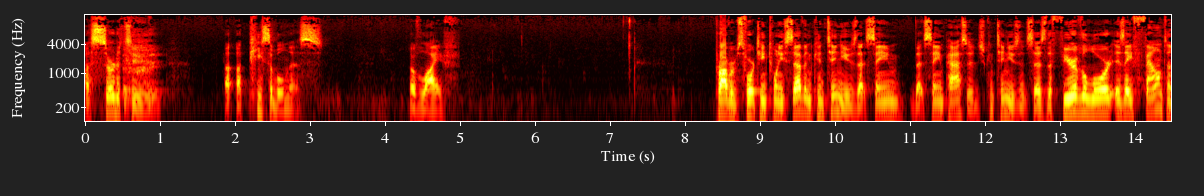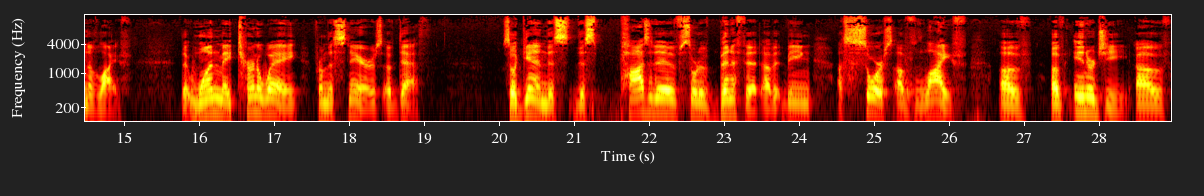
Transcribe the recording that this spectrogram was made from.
a certitude, a, a peaceableness of life. Proverbs 14:27 continues that same that same passage continues and says the fear of the Lord is a fountain of life that one may turn away from the snares of death. So again, this, this positive sort of benefit of it being a source of life, of, of energy, of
